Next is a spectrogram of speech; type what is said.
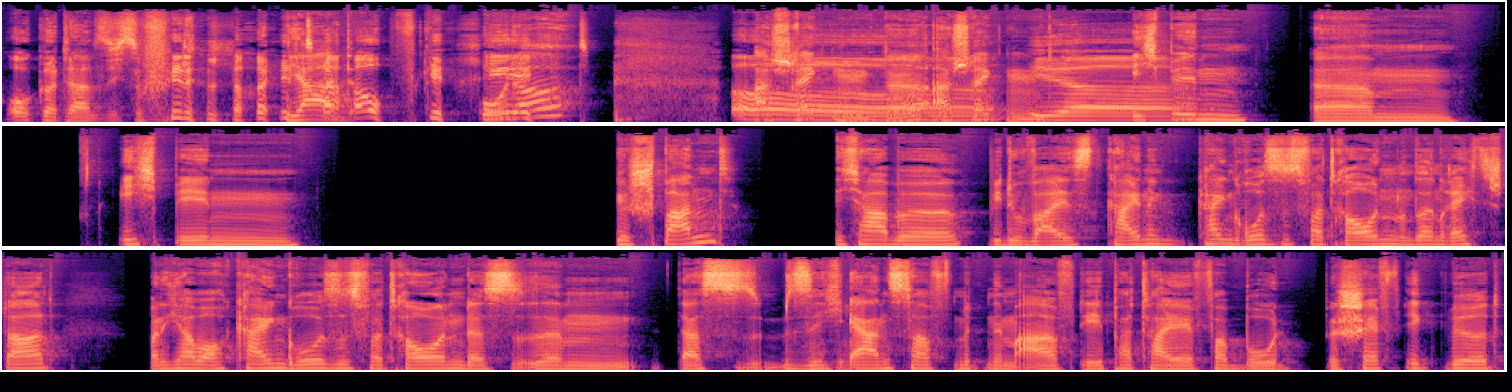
Oh Gott, da haben sich so viele Leute Ja, aufgeregt. Oder? Oh, Erschreckend, ne? Erschreckend. Ja. Ich bin, ähm, ich bin gespannt. Ich habe, wie du weißt, keine, kein großes Vertrauen in unseren Rechtsstaat. Und ich habe auch kein großes Vertrauen, dass, ähm, dass sich ernsthaft mit einem AfD-Parteiverbot beschäftigt wird.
